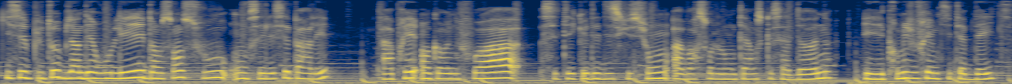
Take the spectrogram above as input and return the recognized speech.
qui s'est plutôt bien déroulé dans le sens où on s'est laissé parler. Après, encore une fois, c'était que des discussions, à voir sur le long terme ce que ça donne. Et promis, je vous ferai une petite update.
